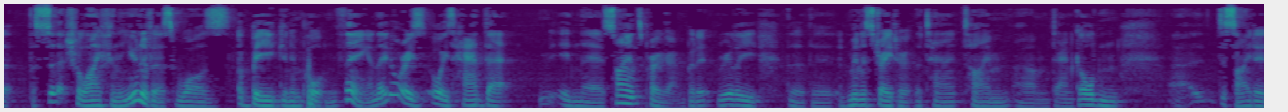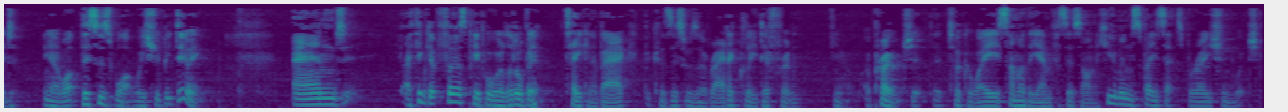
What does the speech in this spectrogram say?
that the search for life in the universe was a big and important thing, and they'd always always had that in their science program, but it really the, the administrator at the ta- time, um, Dan Goldin, uh, decided, you know what, this is what we should be doing, and I think at first people were a little bit taken aback because this was a radically different you know, approach. It, it, took away some of the emphasis on human space exploration, which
